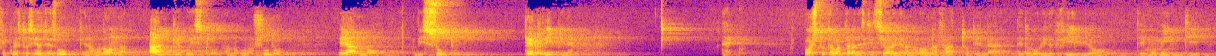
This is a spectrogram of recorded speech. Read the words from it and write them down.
E questo sia Gesù che la Madonna anche questo hanno conosciuto e hanno vissuto. Terribile. Ecco. Poi c'è tutta quanta la descrizione che la Madonna ha fatto della, dei dolori del figlio, dei momenti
